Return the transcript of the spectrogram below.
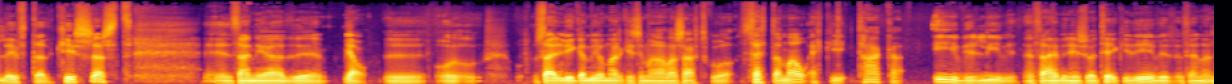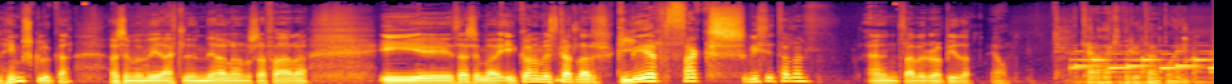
leift að kissast þannig að, já, og, og það er líka mjög margi sem að hafa sagt sko, þetta má ekki taka yfir lífið, en það hefur eins og að tekið yfir þennan heimskluka þar sem við ætlum meðal annars að fara í það sem að Economist kallar glerþags vísitalan, en það verður að býða. Já, kæra þakki fyrir dagbóði.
